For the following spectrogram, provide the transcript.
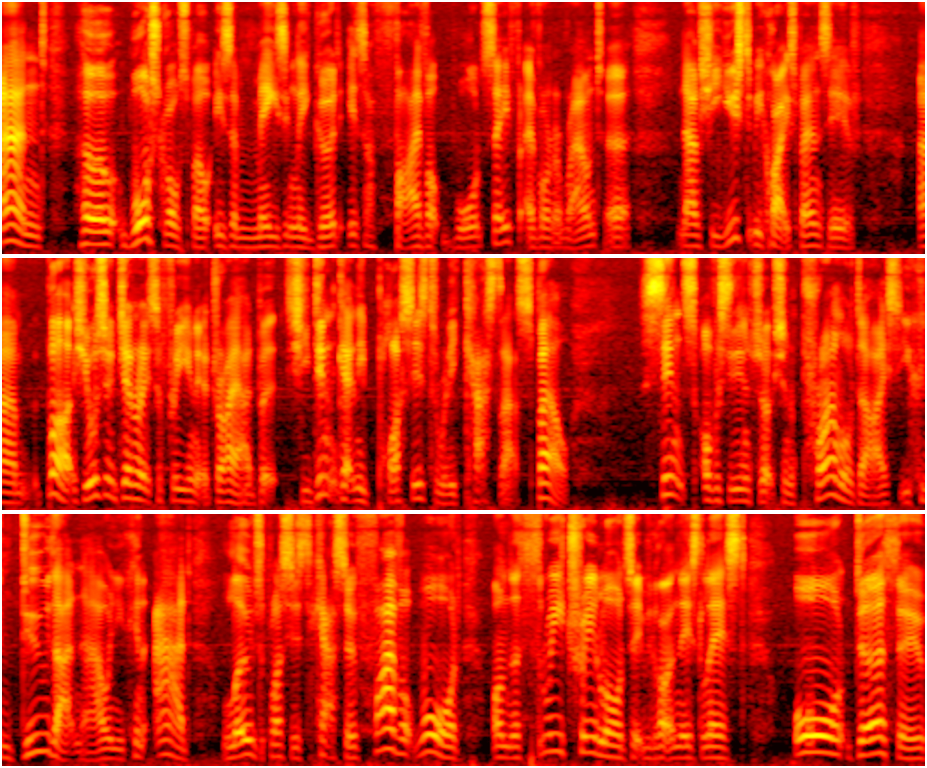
And her War Scroll spell is amazingly good. It's a 5 up ward save for everyone around her. Now, she used to be quite expensive, um, but she also generates a free unit of Dryad, but she didn't get any pluses to really cast that spell since obviously the introduction of primal dice, you can do that now and you can add loads of pluses to cast. So five up ward on the three tree lords that you've got in this list, or Durthu,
